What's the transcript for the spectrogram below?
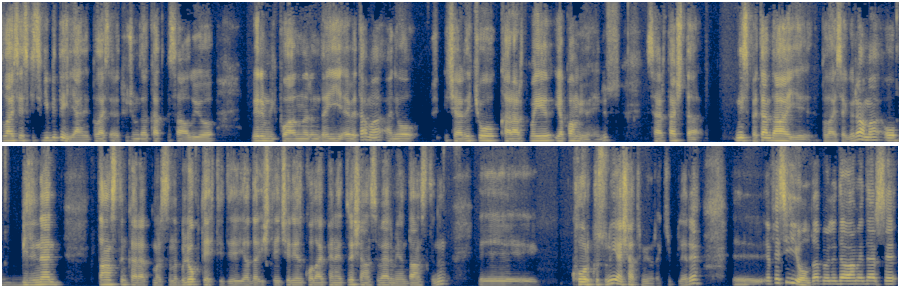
Plyce eskisi gibi değil. Yani Plyce evet hücumda katkı sağlıyor. Verimlilik puanlarında iyi evet ama hani o içerideki o karartmayı yapamıyor henüz. Sertaç da nispeten daha iyi Plyce'e göre ama o bilinen Dunstan karartmasını, blok tehdidi ya da işte içeriye kolay penetre şansı vermeyen Dunstan'ın e, korkusunu yaşatmıyor rakiplere. E, Efes iyi yolda. Böyle devam ederse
